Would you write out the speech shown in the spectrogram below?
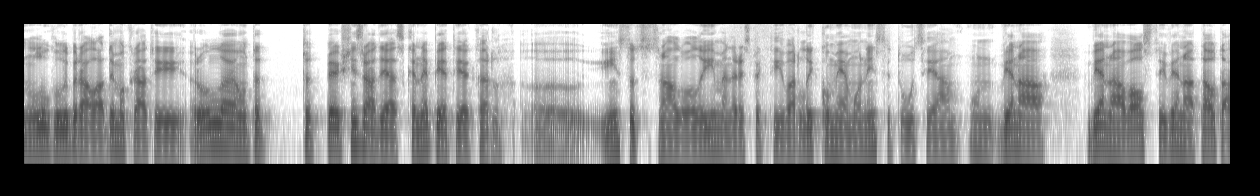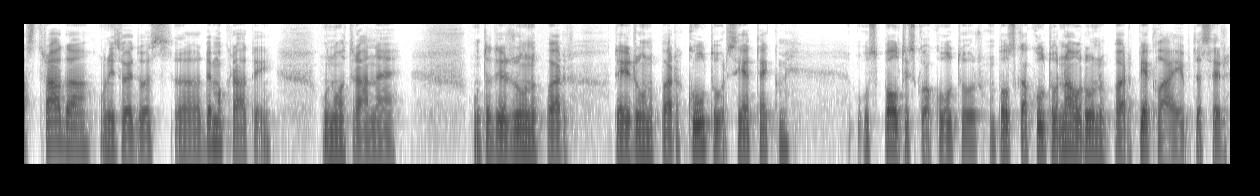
nu, lūk, liberālā demokrātija rullē. Tad, tad pēkšņi izrādījās, ka nepietiek ar uh, institucionālo līmeni, respektīvi ar likumiem un institūcijām. Un vienā uh, vienā valstī, vienā tautā strādā un izveidos uh, demokrātiju, un otrā nē. Un tad ir runa par, ir runa par kultūras ietekmi uz politisko kultūru. Un politiskā kultūra nav runa par pieklājību. Tas ir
